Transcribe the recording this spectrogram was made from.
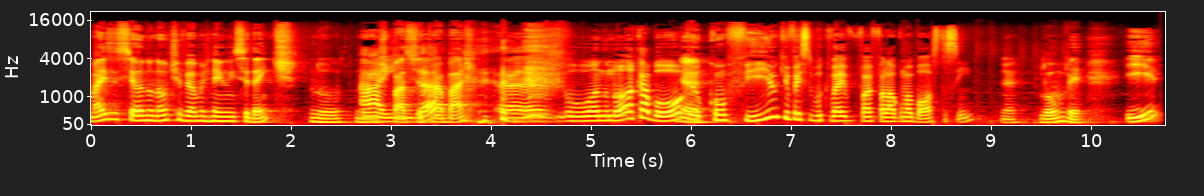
Mas esse ano não tivemos nenhum incidente no, no Ainda? espaço de trabalho. É, o ano não acabou. É. Eu confio que o Facebook vai, vai falar alguma bosta, sim. É, vamos ver. E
